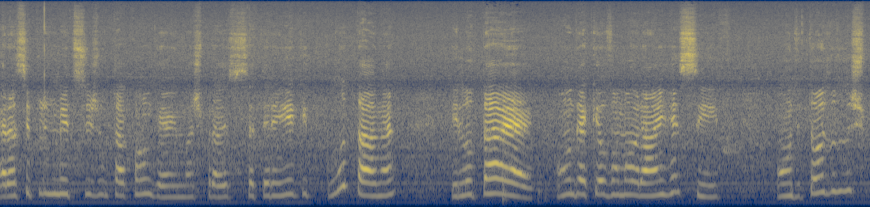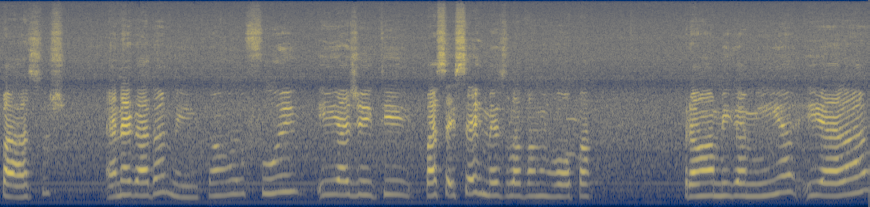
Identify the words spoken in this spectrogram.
era simplesmente se juntar com alguém, mas para isso você teria que lutar, né? E lutar é onde é que eu vou morar em Recife, onde todos os passos é negado a mim. Então eu fui e a gente passei seis meses lavando roupa para uma amiga minha e ela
